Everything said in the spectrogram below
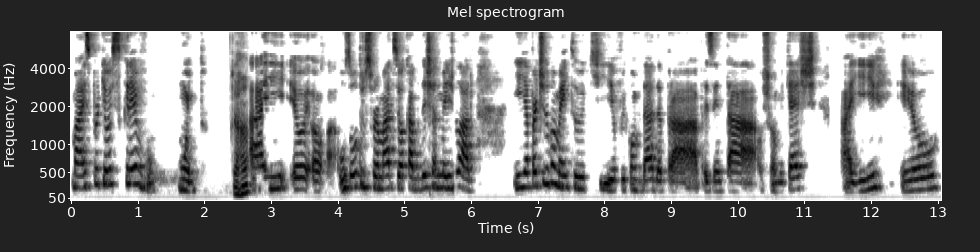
mais porque eu escrevo muito. Uhum. Aí eu, eu, os outros formatos eu acabo deixando meio de lado. E a partir do momento que eu fui convidada para apresentar o Show Me Cast, aí eu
